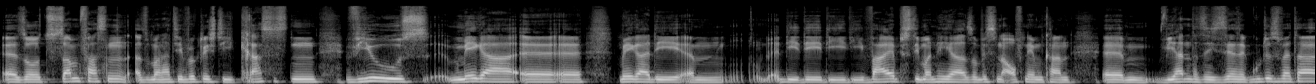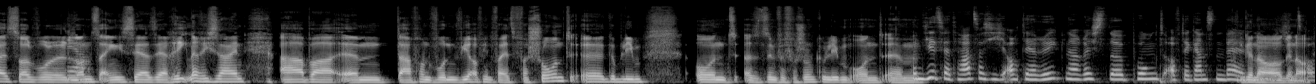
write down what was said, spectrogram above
äh, so zusammenfassen. Also man hat hier wirklich die krassesten Views, mega, äh, äh, mega die, ähm, die, die, die, die Vibes, die man hier so ein bisschen aufnehmen kann. Ähm, wir hatten tatsächlich sehr, sehr gutes Wetter. Es soll wohl Ja. sonst eigentlich sehr, sehr regnerisch sein, aber ähm, davon wurden wir auf jeden Fall jetzt verschont äh, geblieben und also sind wir verschont geblieben und ähm, Und hier ist ja tatsächlich auch der regnerischste Punkt auf der ganzen Welt. ne, Genau, genau.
